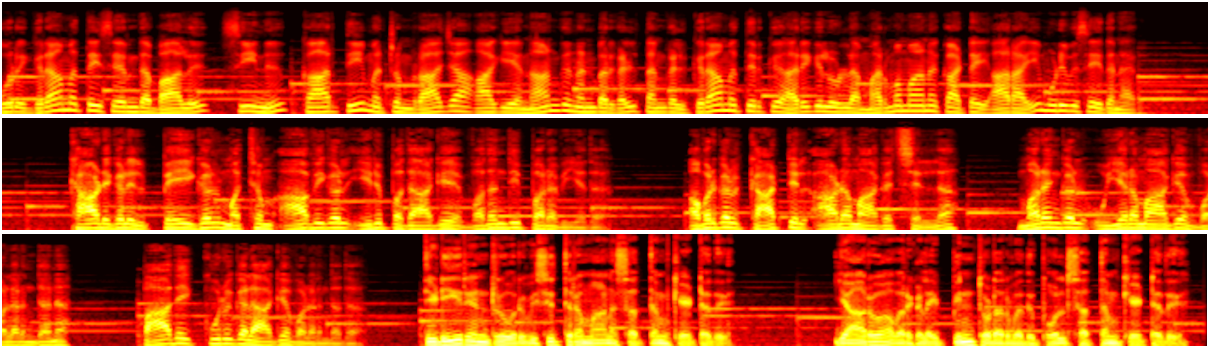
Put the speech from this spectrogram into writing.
ஒரு கிராமத்தை சேர்ந்த பாலு சீனு கார்த்தி மற்றும் ராஜா ஆகிய நான்கு நண்பர்கள் தங்கள் கிராமத்திற்கு அருகிலுள்ள மர்மமான காட்டை ஆராய முடிவு செய்தனர். காடுகளில் பேய்கள் மற்றும் ஆவிகள் இருப்பதாக வதந்தி பரவியது. அவர்கள் காட்டில் ஆழமாகச் செல்ல மரங்கள் உயரமாக வளர்ந்தன பாதை குறுகலாக வளர்ந்தது. திடீரென்று ஒரு விசித்திரமான சத்தம் கேட்டது. யாரோ அவர்களை பின்தொடர்வது போல் சத்தம் கேட்டது.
